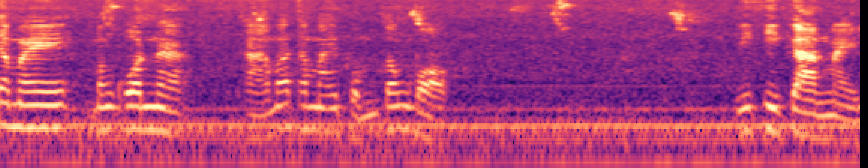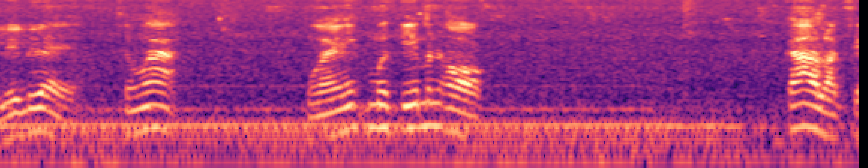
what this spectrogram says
ทำไมบางคนน่ะ ถามว่าทำไมผมต้องบอก วิธีการใหม่เรื่อยๆเพราะว่าหวยเมื่อกี้มันออกเก้าหลักแส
